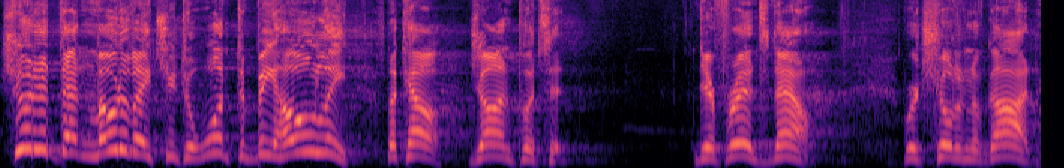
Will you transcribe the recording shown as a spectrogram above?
Shouldn't that motivate you to want to be holy? Look how John puts it. Dear friends, now we're children of God.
